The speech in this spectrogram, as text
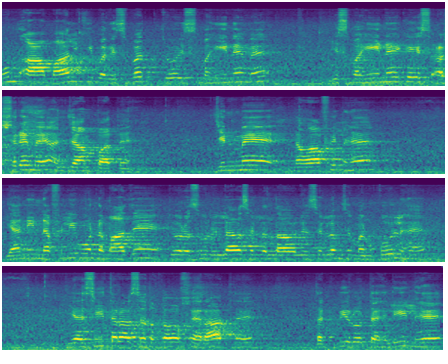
ان اعمال کی بنسبت جو اس مہینے میں اس مہینے کے اس عشرے میں انجام پاتے ہیں۔ جن میں نوافل ہیں یعنی نفلی وہ نمازیں جو رسول اللہ صلی اللہ علیہ وسلم سے منقول ہیں، یا اسی طرح صدقہ و خیرات ہے، تکبیر و تحلیل ہے،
